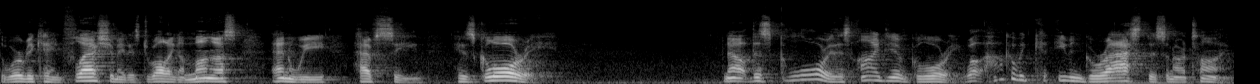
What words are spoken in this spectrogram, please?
The Word became flesh and made his dwelling among us, and we have seen his glory. Now, this glory, this idea of glory, well, how can we even grasp this in our time?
